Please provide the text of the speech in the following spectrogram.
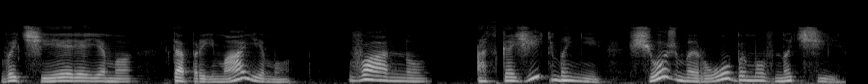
вечеряємо та приймаємо ванну. А скажіть мені, що ж ми робимо вночі?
